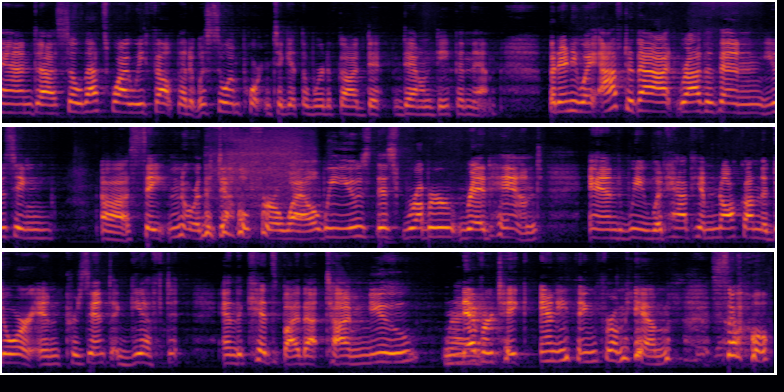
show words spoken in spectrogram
and uh, so that's why we felt that it was so important to get the Word of God d- down deep in them. But anyway, after that, rather than using uh, Satan or the devil for a while, we used this rubber red hand, and we would have him knock on the door and present a gift. And the kids by that time knew Right. never take anything from him. So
